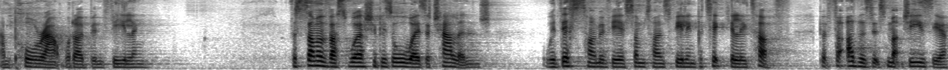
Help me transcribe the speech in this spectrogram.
and pour out what I've been feeling. For some of us, worship is always a challenge, with this time of year sometimes feeling particularly tough, but for others, it's much easier.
